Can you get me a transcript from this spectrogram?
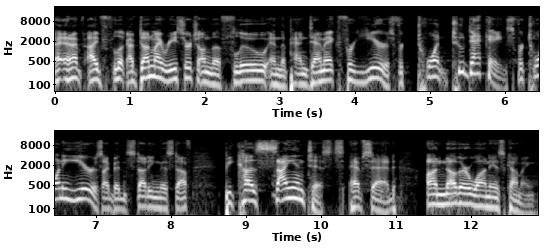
and I've, I've look, I've done my research on the flu and the pandemic for years, for tw- two decades, for 20 years. I've been studying this stuff because scientists have said another one is coming.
